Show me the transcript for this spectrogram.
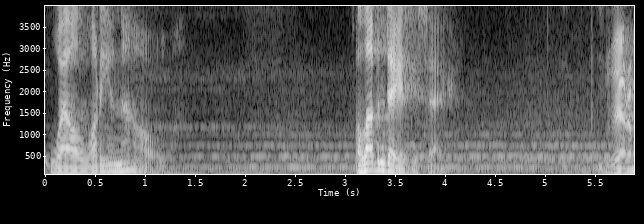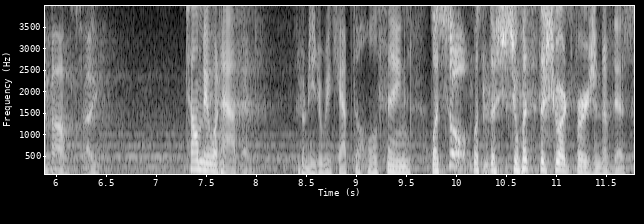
"Well, what do you know?" Eleven days, you say. Whereabouts? I. Tell me what happened. I don't need to recap the whole thing. What's So- what's the sh- what's the short version of this?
